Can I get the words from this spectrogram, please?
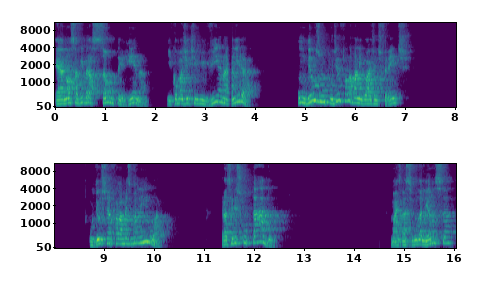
é a nossa vibração terrena, e como a gente vivia na ira, Um Deus não podia falar uma linguagem diferente. O Deus tinha que falar a mesma língua para ser escutado. Mas na segunda aliança,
